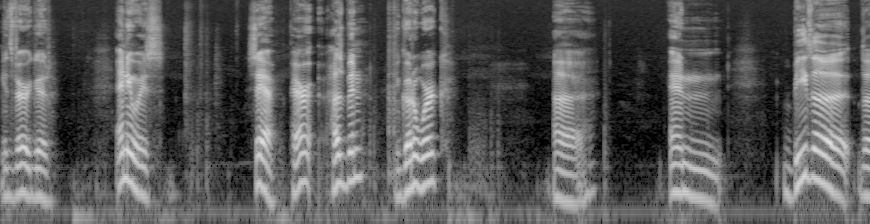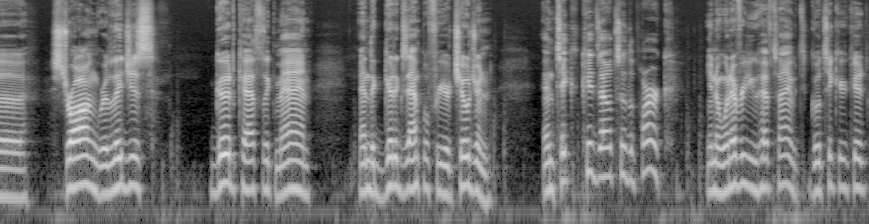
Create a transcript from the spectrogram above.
It's very good. Anyways, so yeah, parent, husband, you go to work, uh, and be the the strong, religious, good Catholic man, and the good example for your children, and take your kids out to the park. You know, whenever you have time, go take your kid.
